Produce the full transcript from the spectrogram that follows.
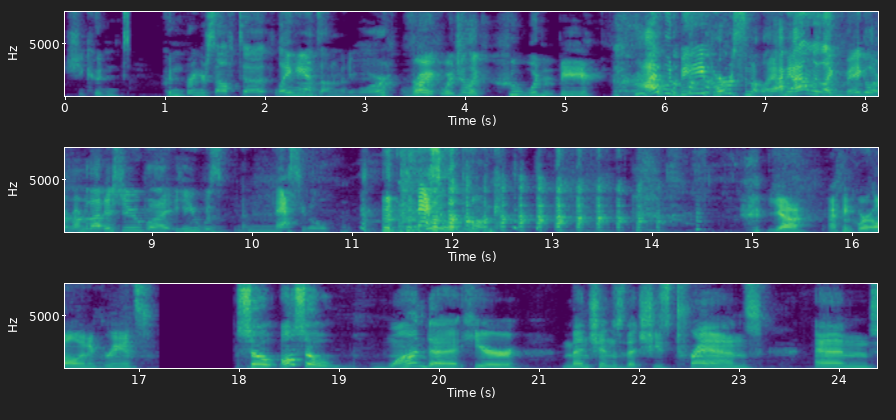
she couldn't couldn't bring herself to lay hands on him anymore. Right, which, like, who wouldn't be? I would be personally. I mean, I only like vaguely remember that issue, but he was a nasty little, nasty little punk. Yeah, I think we're all in agreement. So, also, Wanda here mentions that she's trans and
